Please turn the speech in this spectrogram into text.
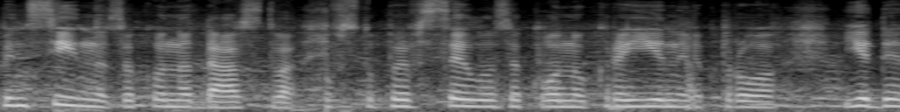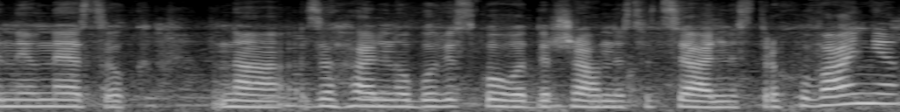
пенсійне законодавство. Вступив в силу закон України про єдиний внесок на загальнообов'язкове державне соціальне страхування.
